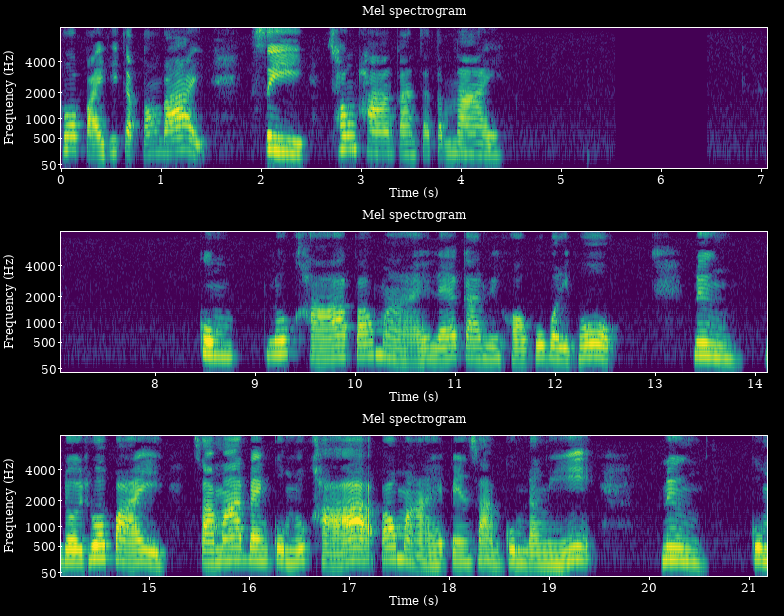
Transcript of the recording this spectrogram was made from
ทั่วไปที่จับต้องได้ 4. ช่องทางการจัดจำหน่าย กลุ่มลูกค้าเป้าหมายและการวิเคราะห์ผู้บริโภค 1. โดยทั่วไป สามารถแบ่งกลุ่มลูกค้าเป้าหมายเป็น 3 กลุ่มดังนี้ 1. กลุ่ม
